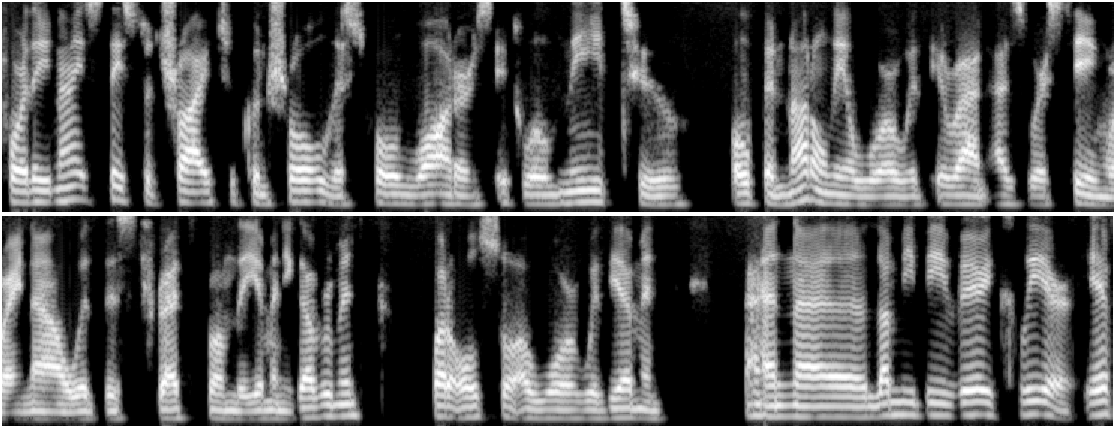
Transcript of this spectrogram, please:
For the United States to try to control this whole waters, it will need to open not only a war with Iran, as we're seeing right now with this threat from the Yemeni government, but also a war with Yemen. And uh, let me be very clear if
